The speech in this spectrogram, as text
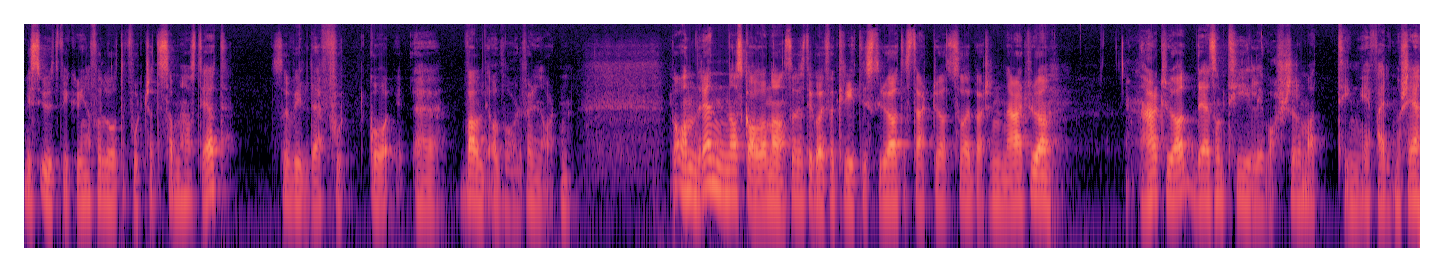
hvis utviklinga får lov til å fortsette samme hastighet, så vil det fort gå eh, veldig alvorlig for den arten. På andre enden av skalaen, da, så hvis det går fra kritisk trua til sterkt trua til sårbar til nær trua, tror jeg det er et sånn tidlig varsel om at ting er i ferd med å skje.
